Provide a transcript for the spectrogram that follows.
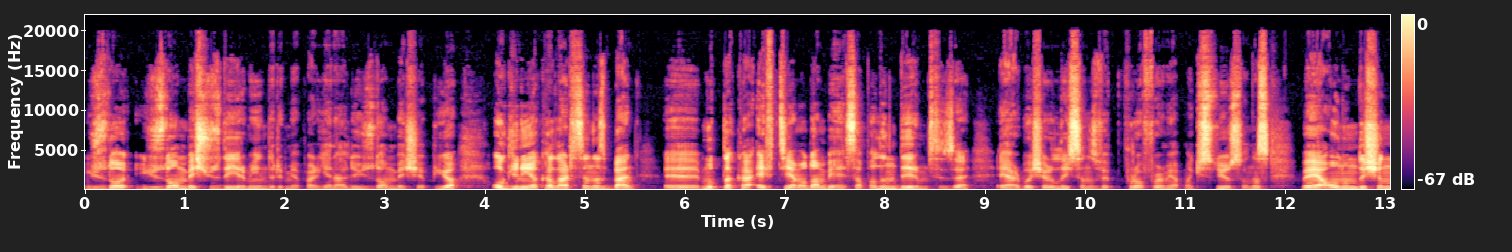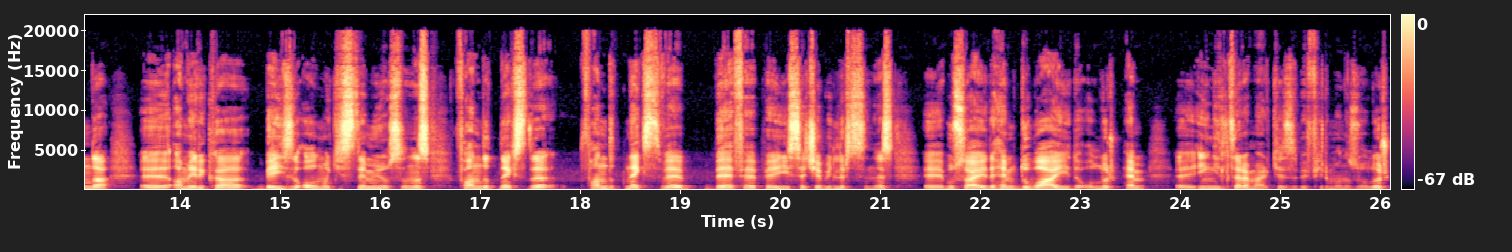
%15, %20 indirim yapar. Genelde %15 yapıyor. O günü yakalarsanız ben e, mutlaka FTMO'dan bir hesap alın derim size. Eğer başarılıysanız ve pro yapmak istiyorsanız veya onun dışında e, Amerika base'li olmak istemiyorsanız Funded Next'te Funded Next ve BFP'yi seçebilirsiniz. E, bu sayede hem Dubai'de olur hem e, İngiltere merkezli bir firmanız olur.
